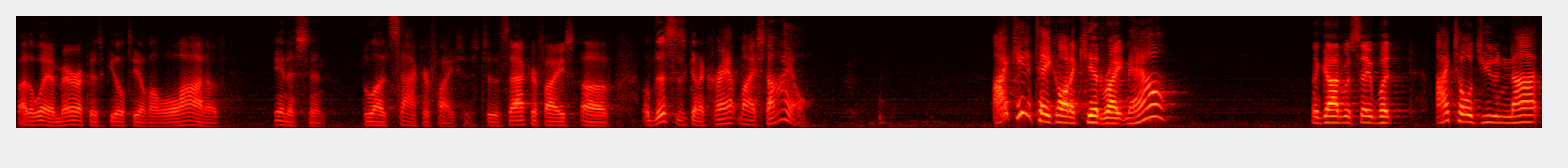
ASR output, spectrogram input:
By the way, America is guilty of a lot of innocent blood sacrifices to the sacrifice of, well, this is going to cramp my style. I can't take on a kid right now. The God would say, but I told you to not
